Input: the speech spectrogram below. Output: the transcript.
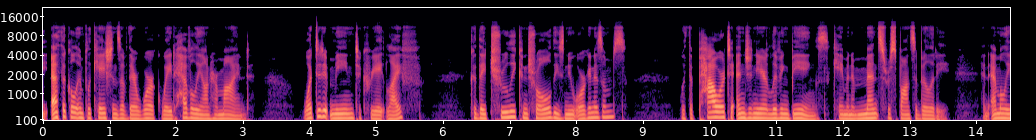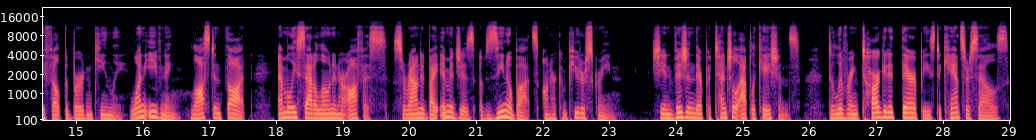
The ethical implications of their work weighed heavily on her mind. What did it mean to create life? Could they truly control these new organisms? With the power to engineer living beings came an immense responsibility and Emily felt the burden keenly. One evening, lost in thought, Emily sat alone in her office, surrounded by images of xenobots on her computer screen. She envisioned their potential applications, delivering targeted therapies to cancer cells,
